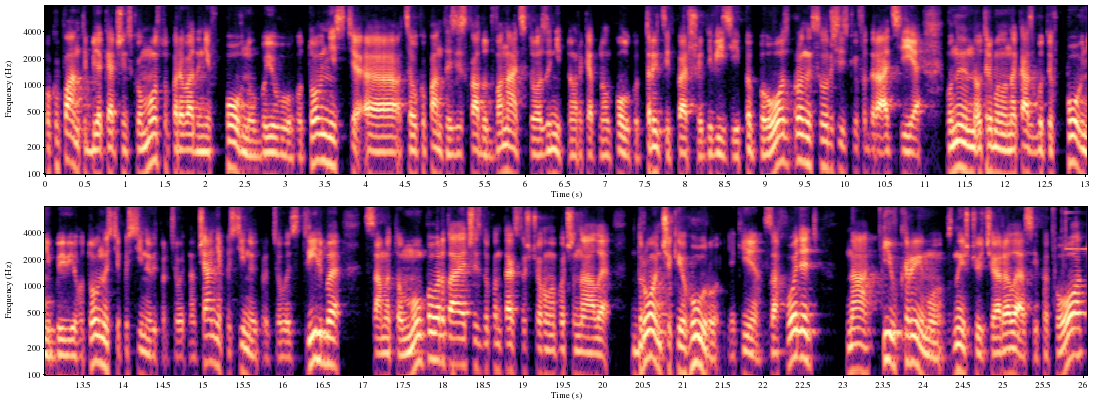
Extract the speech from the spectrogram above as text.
Окупанти біля Керченського мосту переведені в повну бойову готовність. Е, Це окупанти зі складу 12-го зенітного ракетного полку 31-ї дивізії ППО збройних сил Російської Федерації. Вони отримали наказ бути в повній бойовій готовності, постійно відпрацьовують навчання, постійно відпрацьовують стрільби. Саме тому, повертаючись до контексту, з чого ми починали, дрончики гуру, які заходять на пів Криму, знищуючи РЛС і ППО,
